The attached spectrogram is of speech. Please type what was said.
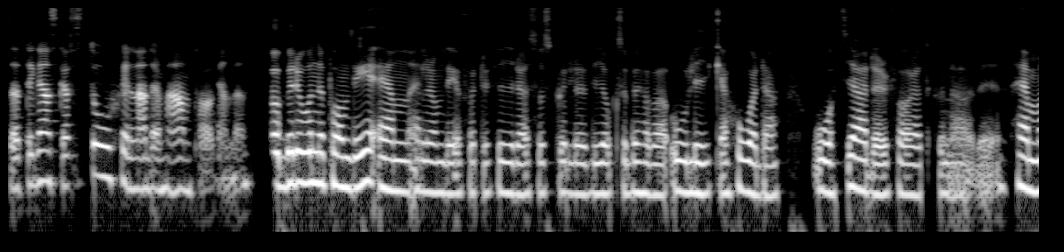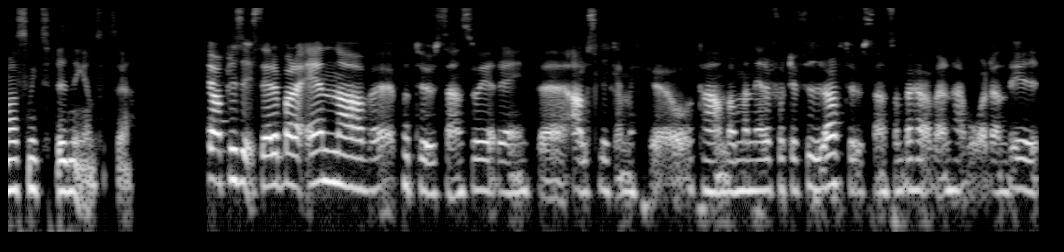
Så att det är ganska stor skillnad i de här antaganden. Och beroende på om det är en eller om det är 44 så skulle vi också behöva olika hårda åtgärder för att kunna eh, hämma smittspridningen så att säga. Ja, precis. Är det bara en av eh, på tusen så är det inte alls lika mycket att ta hand om. Men är det 44 av tusen som behöver den här vården, det är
